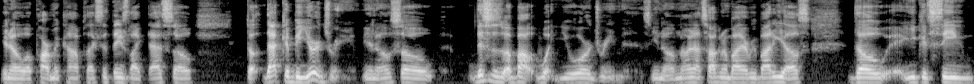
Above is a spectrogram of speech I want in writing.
you know apartment complex and things like that. So th- that could be your dream you know? So this is about what your dream is you know? I'm not talking about everybody else though you could see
